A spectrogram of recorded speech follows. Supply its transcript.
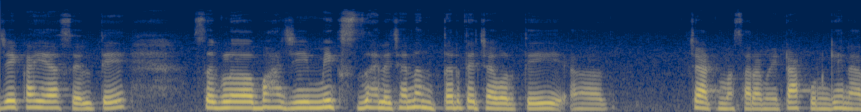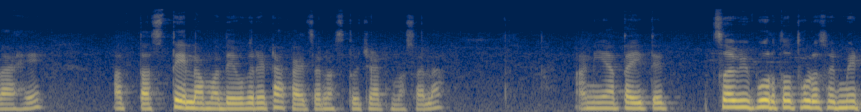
जे काही असेल ते सगळं भाजी मिक्स झाल्याच्यानंतर त्याच्यावरती चाट मसाला मी टाकून घेणार आहे. आत्ताच तेलामध्ये वगैरे टाकायचा नसतो चाट मसाला. आणि आता इथे चवीपुरतं थोडंसं मीठ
